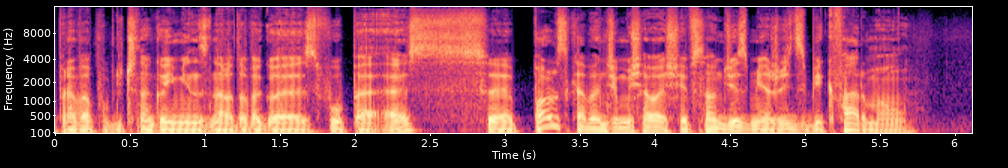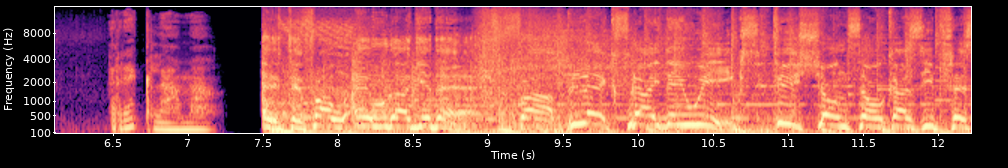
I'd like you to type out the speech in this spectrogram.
Prawa Publicznego i Międzynarodowego SWPS. Polska będzie musiała się w sądzie zmierzyć z Big Farmą. Reklama. RTV Euro AGD trwa Black Friday Weeks. Tysiące okazji przez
